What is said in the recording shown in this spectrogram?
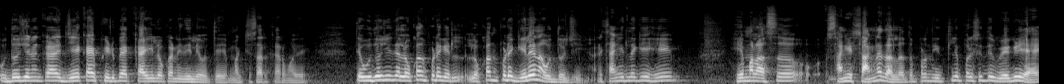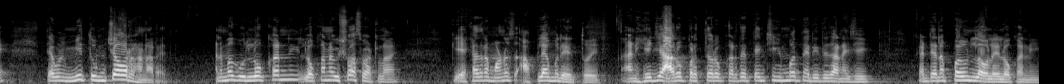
उद्धवजींकडे जे काय फीडबॅक काही लोकांनी दिले होते मागच्या सरकारमध्ये ते उद्योजी त्या लोकांपुढे गेले लोकांपुढे गेले ना उद्योजी. आणि सांगितलं की हे हे मला असं सांगित सांगण्यात आलं तर परंतु इथली परिस्थिती वेगळी आहे. त्यामुळे मी तुमच्यावर राहणार आहेत आणि मग लोकांनी लोकांना विश्वास वाटला की एखादा माणूस आपल्यामध्ये येतो आहे आणि हे जे आरोप प्रत्यारोप करतात त्यांची हिंमत नाही तिथे जाण्याची. कारण त्यांना पळून लावलं आहे लोकांनी.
